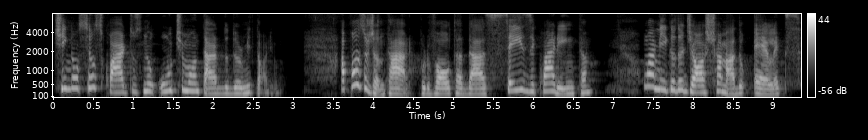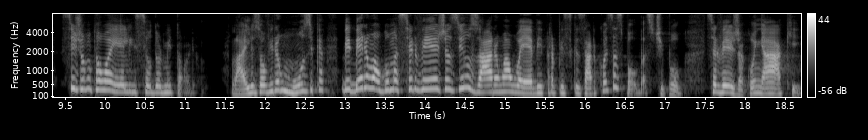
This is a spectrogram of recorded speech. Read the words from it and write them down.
tinham seus quartos no último andar do dormitório. Após o jantar, por volta das 6h40, um amigo do Josh chamado Alex se juntou a ele em seu dormitório. Lá eles ouviram música, beberam algumas cervejas e usaram a web para pesquisar coisas bobas, tipo cerveja, conhaque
